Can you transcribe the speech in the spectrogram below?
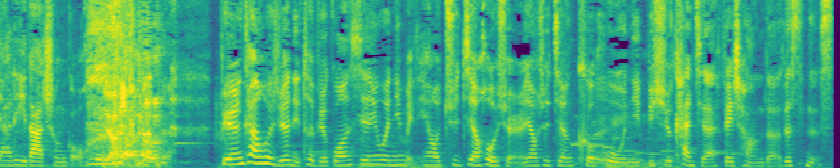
压力大成狗。呀 别人看会觉得你特别光鲜，因为你每天要去见候选人，要去见客户，你必须看起来非常的 business。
